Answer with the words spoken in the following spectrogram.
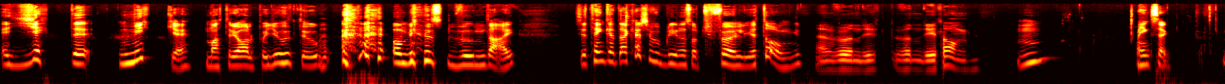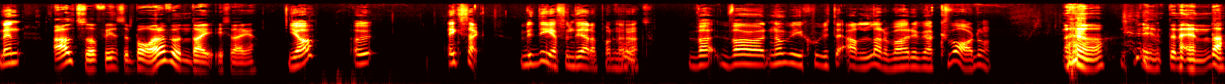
är jättemycket material på Youtube om just Vundai. Så jag tänker att det här kanske får bli någon sorts följetong. En vunditång. Mm. Exakt. Men Alltså finns det bara vunda i, Sverige. ja, och, exakt. Det är det jag funderar på nu då. Coolt. Va, va, nu har vi skjutit alla då, vad är det vi har kvar då? Ja, inte en enda.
